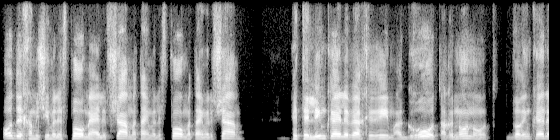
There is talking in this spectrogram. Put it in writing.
עוד חמישים אלף פה, מאה אלף שם, מאתיים אלף פה, מאתיים אלף שם, היטלים כאלה ואחרים, אגרות, ארנונות, דברים כאלה.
